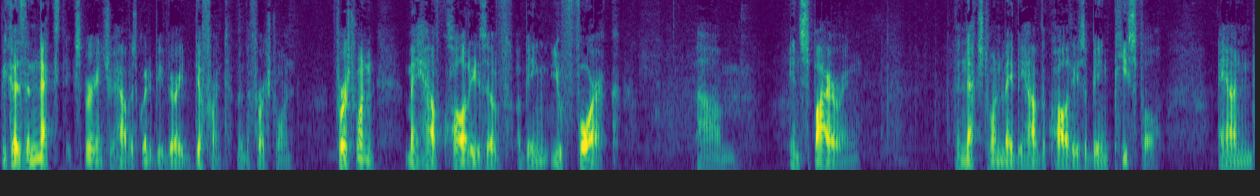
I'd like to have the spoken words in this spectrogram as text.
Because the next experience you have is going to be very different than the first one. First one may have qualities of, of being euphoric, um, inspiring. The next one maybe have the qualities of being peaceful and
